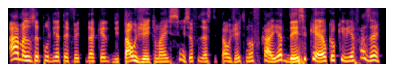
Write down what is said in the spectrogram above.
Ah, mas você podia ter feito daquele, de tal jeito, mas sim, se eu fizesse de tal jeito, não ficaria desse que é o que eu queria fazer.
